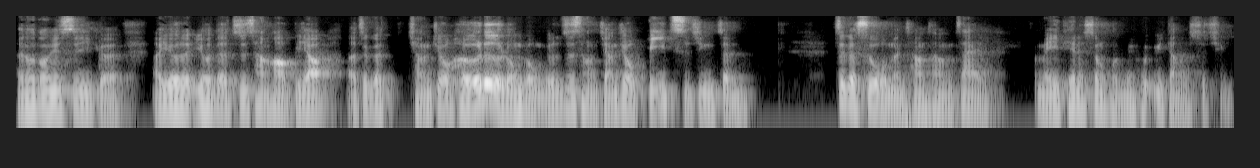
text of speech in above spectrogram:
很多东西是一个啊，有的有的职场哈比较呃这个讲究和乐融融，有的职场讲究彼此竞争，这个是我们常常在每一天的生活里面会遇到的事情。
